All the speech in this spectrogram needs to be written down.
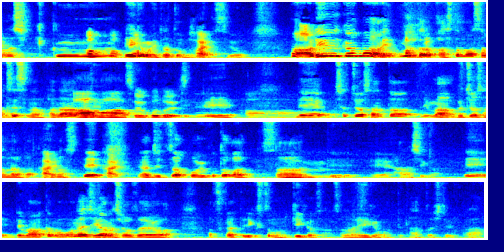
話聞く営業マンいたと思うんですよ。まあ、あれがまあ、言ったらカスタマーサクセスなのかなっていうあのをあそういうことですね。思っていて。あー。で、社長さんと今、部長さんなのか話して、はい。い、や、実はこういうことがあってさ、うん。って、えー話があって、で、まあ、多分同じような商材を扱っていくつもの企業さん、その営業マンって担当してるから、あ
